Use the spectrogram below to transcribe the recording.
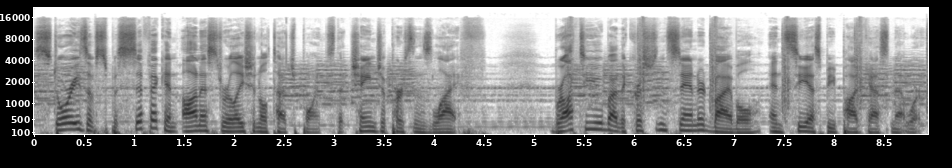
stories of specific and honest relational touchpoints that change a person's life. Brought to you by the Christian Standard Bible and CSB Podcast Network.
